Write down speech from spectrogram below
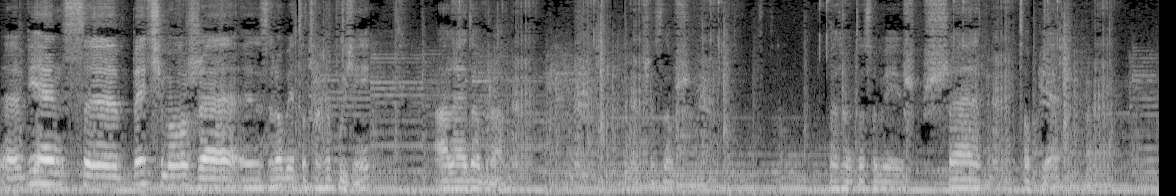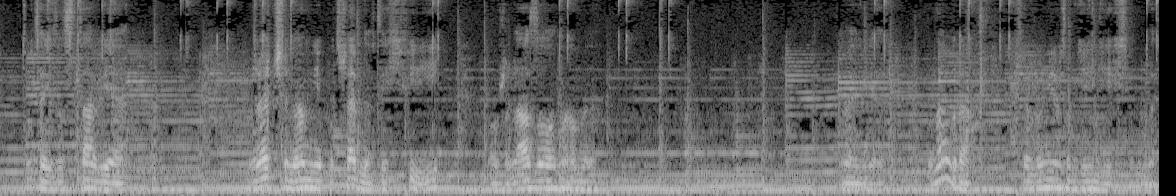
E, Więc e, być może e, zrobię to trochę później, ale dobra. Muszę znowu. Wezmę to sobie już przetopię. Tutaj zostawię rzeczy nam niepotrzebne w tej chwili. O, żelazo mamy. Węgiel. No dobra. Chciałbym że to gdzie indziej chcę ubrać.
